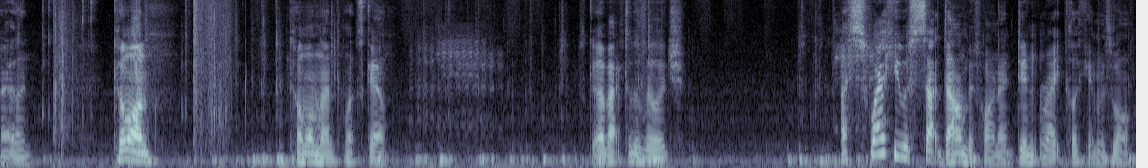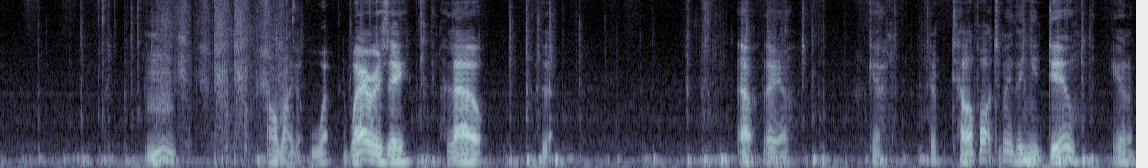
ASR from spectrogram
Alright then. Come on. Come on then, let's go. Let's go back to the village. I swear he was sat down before and I didn't right click him as well. Hmm. Oh my god. Wh where is he? Hello? Hello? Oh, there you are. God. Don't teleport to me, then you do. You gotta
